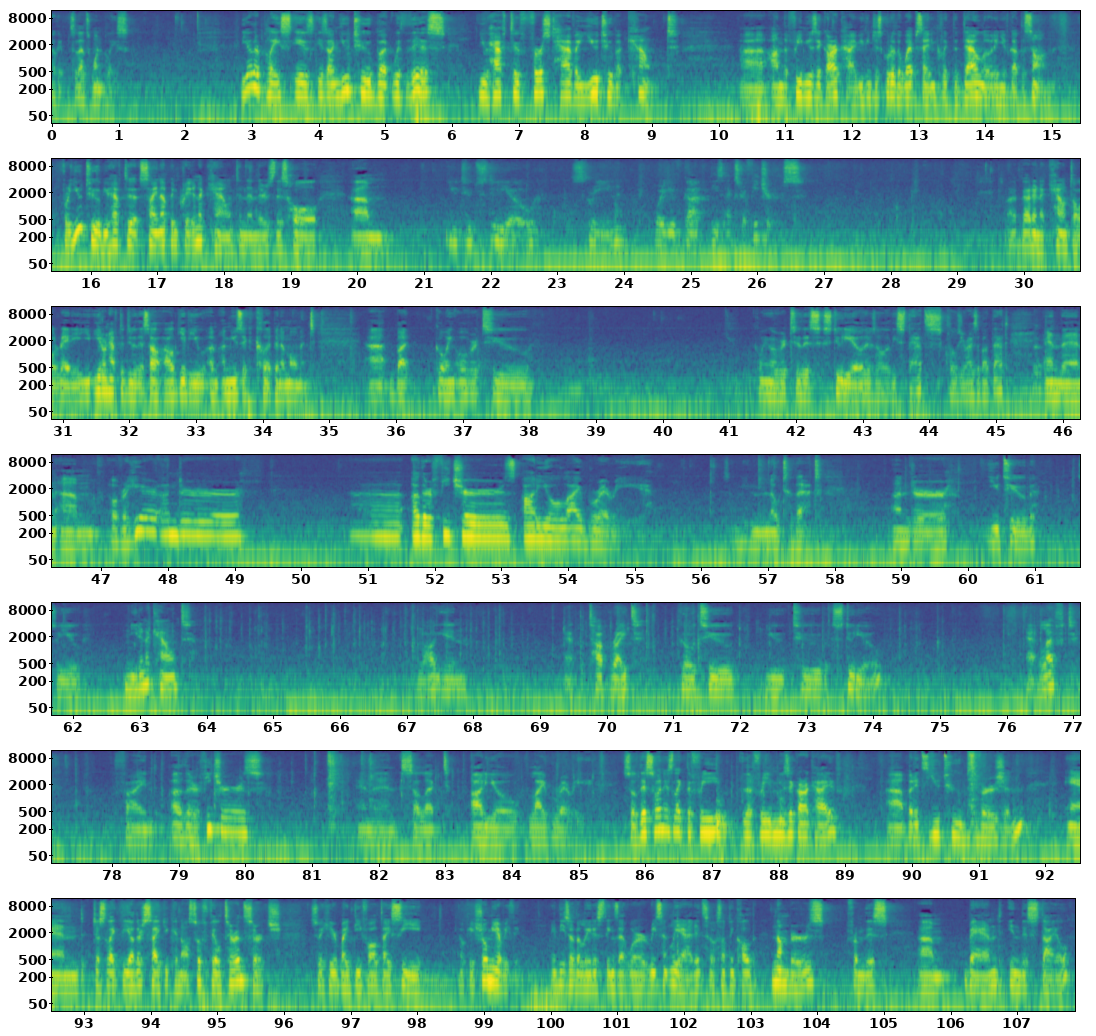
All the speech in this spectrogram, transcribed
Okay, so that's one place. The other place is, is on YouTube, but with this, you have to first have a YouTube account. uh, on the Free Music Archive, you can just go to the website and click the download and you've got the song. For YouTube, you have to sign up and create an account, and then there's this whole um, YouTube Studio screen where you've got these extra features. So I've got an account already. You, you don't have to do this. I'll, I'll give you a, a music clip in a moment. Uh, but going over to going over to this studio, there's all of these stats. Close your eyes about that. And then um, over here under uh, other features, audio library. So let me note that. Under YouTube, so you need an account, log in at the top right go to YouTube Studio. At left, find Other Features, and then select Audio Library. So this one is like the free, the free music archive, uh, but it's YouTube's version. And just like the other site, you can also filter and search. So here by default I see, okay, show me everything. And these are the latest things that were recently added. So something called Numbers from this um, band in this style.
